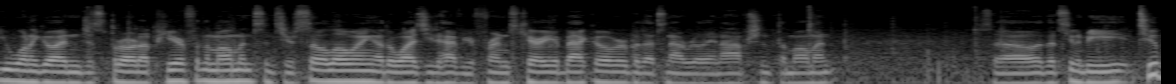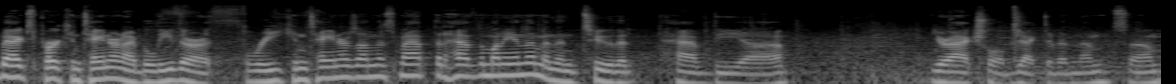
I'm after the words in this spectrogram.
you want to go ahead and just throw it up here for the moment since you're soloing. Otherwise, you'd have your friends carry it back over, but that's not really an option at the moment. So that's going to be two bags per container, and I believe there are three containers on this map that have the money in them, and then two that have the uh, your actual objective in them. So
